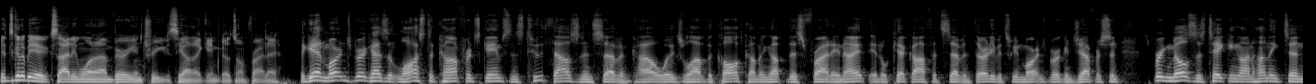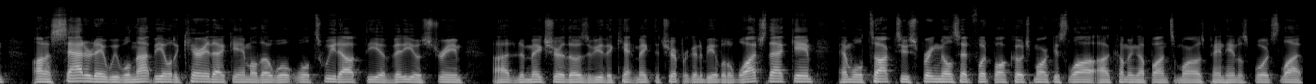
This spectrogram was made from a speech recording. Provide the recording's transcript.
it's going to be an exciting one. I'm very intrigued to see how that game goes on Friday. Again, Martinsburg hasn't lost a conference game since 2007. Kyle Wiggs will have the call coming up this Friday night. It'll kick off at 7:30 between Martinsburg and Jefferson. Spring Mills is taking on Huntington on a Saturday. We will not be able to carry that game, although we'll we'll tweet out the uh, video stream uh, to make sure those of you that can't make the trip are going to be able to watch that game. And we'll talk to Spring Mills head football coach Marcus Law uh, coming up on tomorrow's Panhandle Sports Live.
